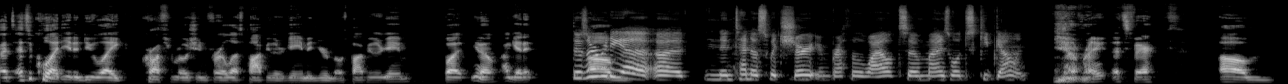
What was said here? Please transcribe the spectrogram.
that's, that's a cool idea to do like cross promotion for a less popular game in your most popular game. But you know, I get it. There's already Um, a, a Nintendo Switch shirt in Breath of the Wild, so might as well just keep going. Yeah, right. That's fair. Um,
